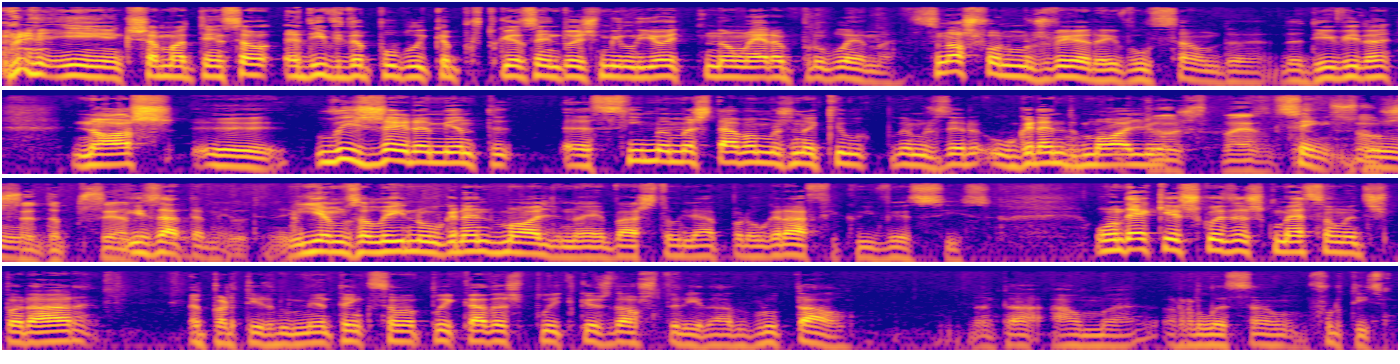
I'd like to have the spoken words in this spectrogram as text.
em que chama a atenção a dívida pública portuguesa em 2008 não era problema. Se nós formos ver a evolução da, da dívida, nós eh, ligeiramente acima, mas estávamos naquilo que podemos dizer o grande molho. Sim, do, 60%. Exatamente. Íamos ali no grande molho, não é? Basta olhar para o gráfico e ver-se isso. Onde é que as coisas começam a disparar? A partir do momento em que são aplicadas políticas de austeridade brutal. Portanto, há uma relação fortíssima.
